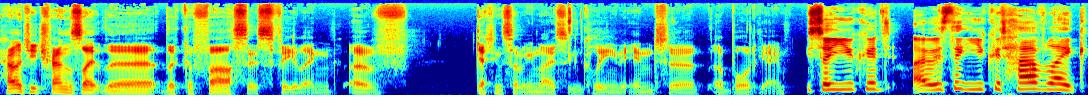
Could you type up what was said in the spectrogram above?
how would you translate the the catharsis feeling of getting something nice and clean into a board game? so you could i was thinking you could have like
